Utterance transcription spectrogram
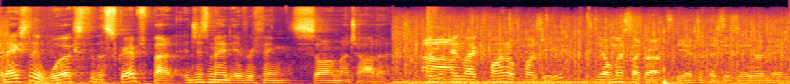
It actually works for the script, but it just made everything so much harder. and, and like final posse, you're almost like right up to the edge of the gazebo maybe.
